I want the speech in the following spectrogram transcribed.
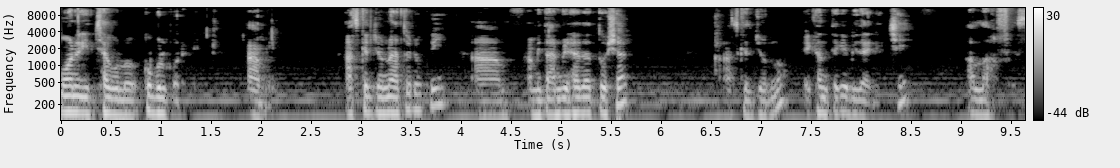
মনের ইচ্ছাগুলো কবুল করে নিক। আমি আজকের জন্য এতটুকুই। আমি তানবির হাজার তুষার। আজকের জন্য এখান থেকে বিদায় নিচ্ছি। আল্লাহ হাফেজ।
